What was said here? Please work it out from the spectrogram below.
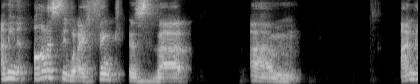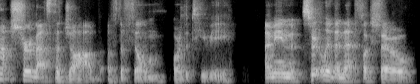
I mean, honestly, what I think is that um, I'm not sure that's the job of the film or the TV. I mean, certainly the Netflix show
